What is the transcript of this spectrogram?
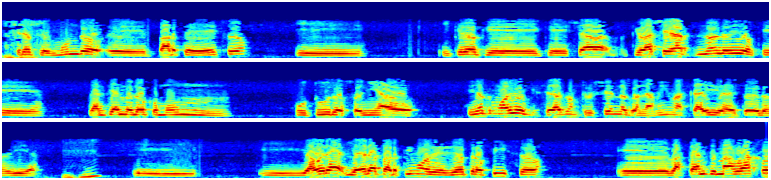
Ajá. creo que el mundo eh, parte de eso y y creo que que ya que va a llegar no lo digo que planteándolo como un futuro soñado sino como algo que se va construyendo con las mismas caídas de todos los días. Y y ahora y ahora partimos desde otro piso eh, bastante más bajo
